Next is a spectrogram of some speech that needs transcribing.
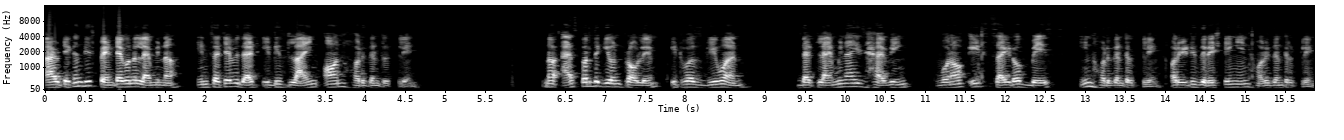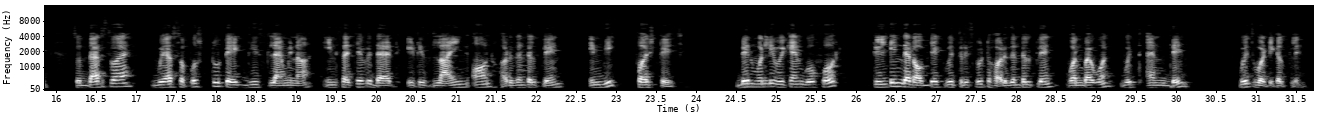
I have taken this pentagonal lamina in such a way that it is lying on horizontal plane. Now as per the given problem, it was given that lamina is having one of its side of base in horizontal plane or it is resting in horizontal plane. So that's why we are supposed to take this lamina in such a way that it is lying on horizontal plane in the first stage. Then only we can go for tilting that object with respect to horizontal plane one by one with and then with vertical plane.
